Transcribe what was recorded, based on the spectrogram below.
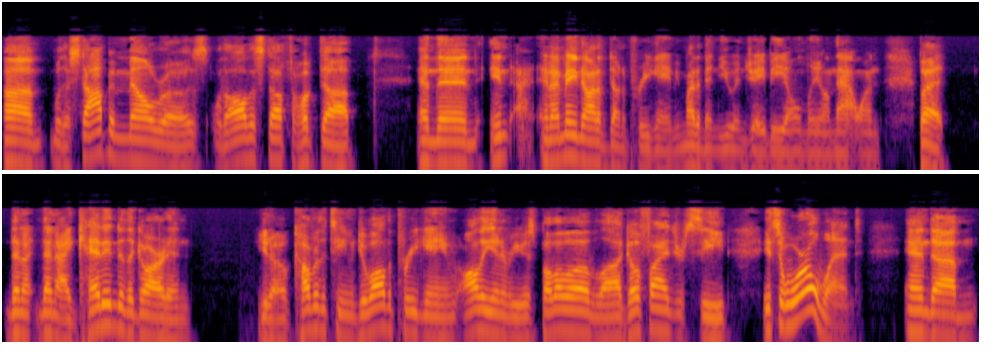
Um, with a stop in Melrose, with all the stuff hooked up, and then in. And I may not have done a pregame. It might have been you and JB only on that one, but then I, then I head into the Garden you know, cover the team, do all the pregame, all the interviews, blah blah blah blah. Go find your seat. It's a whirlwind, and um,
